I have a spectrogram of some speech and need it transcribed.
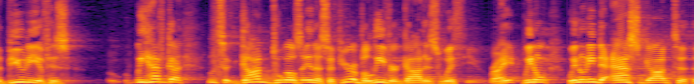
the beauty of His. We have God, listen, God dwells in us. If you're a believer, God is with you, right? We don't, we don't need to ask God to,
